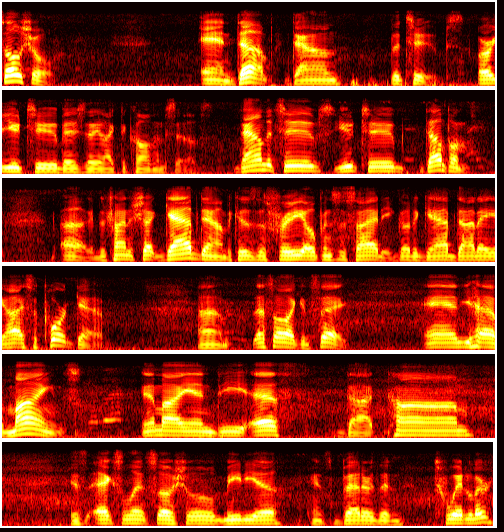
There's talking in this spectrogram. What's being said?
social and dump down the tubes or YouTube as they like to call themselves. Down the tubes, YouTube, dump them uh, they're trying to shut Gab down because it's a free open society. Go to gab.ai, support Gab. Um, that's all I can say. And you have Minds, M-I-N-D-S dot com is excellent social media and it's better than Twiddler.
